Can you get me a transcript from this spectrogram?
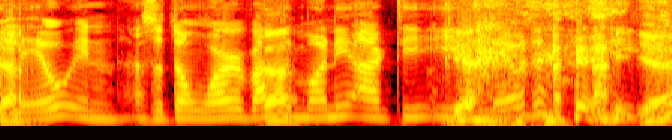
Ja. ja. lave en, altså, don't worry about Ja. ja. the money-agtige i Ja. at lave det. ja,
